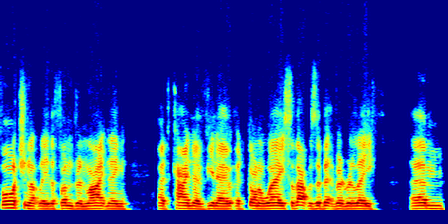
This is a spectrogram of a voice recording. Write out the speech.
fortunately, the thunder and lightning had kind of, you know, had gone away, so that was a bit of a relief. Um,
